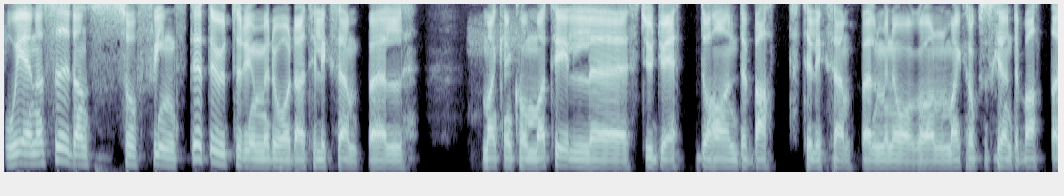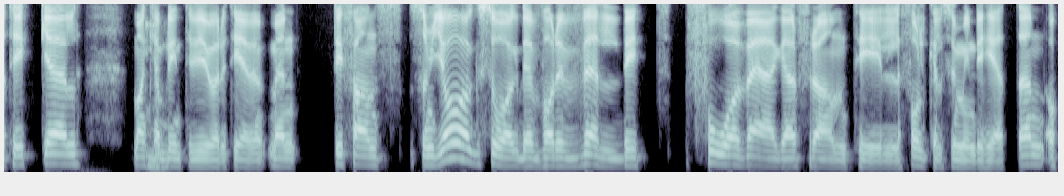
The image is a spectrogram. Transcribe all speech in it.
å ena sidan så finns det ett utrymme då där till exempel man kan komma till eh, Studio 1 och ha en debatt till exempel med någon. Man kan också skriva en debattartikel, man kan mm. bli intervjuad i TV. Men det fanns, som jag såg det, var det väldigt få vägar fram till Folkhälsomyndigheten och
